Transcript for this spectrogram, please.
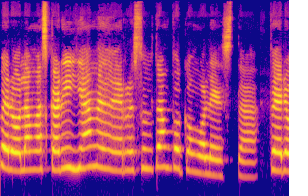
pero la mascarilla me resulta un poco molesta. Pero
